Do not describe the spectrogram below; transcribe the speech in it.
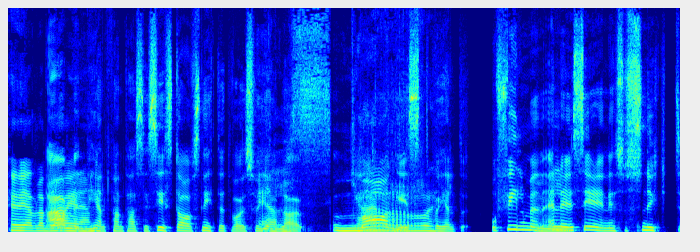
Hur jävla bra Ja, är men den? helt fantastiskt. Sista avsnittet var ju så jävla Älskar. magiskt. Och, helt, och filmen, Mm. eller serien är så snyggt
